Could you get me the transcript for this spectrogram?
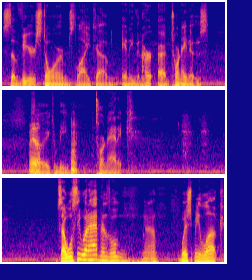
severe storms, like um, and even hur- uh, tornadoes. Yeah. So it can be tornadic. So we'll see what happens. We'll, you know, wish me luck.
